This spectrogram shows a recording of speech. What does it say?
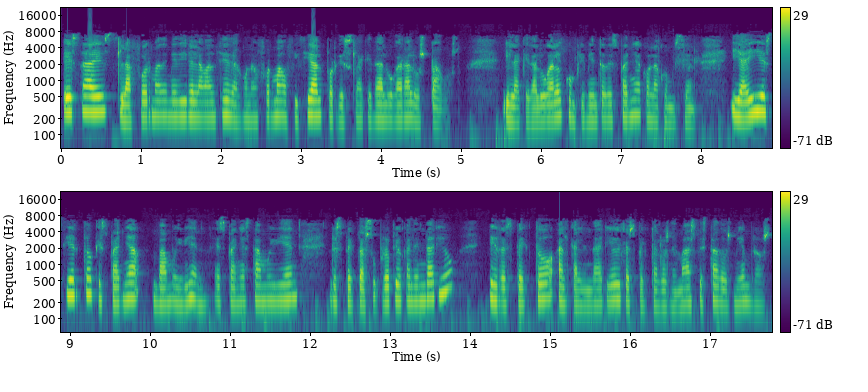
Esa es la forma de medir el avance de alguna forma oficial porque es la que da lugar a los pagos y la que da lugar al cumplimiento de España con la Comisión. Y ahí es cierto que España va muy bien. España está muy bien respecto a su propio calendario y respecto al calendario y respecto a los demás Estados miembros.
